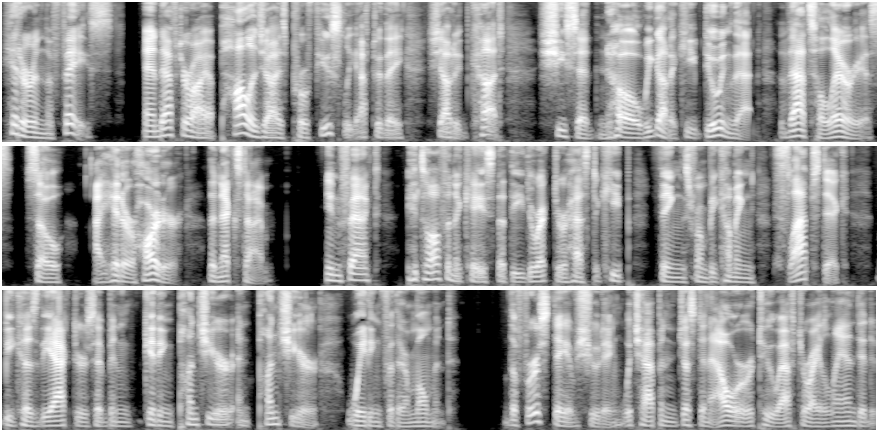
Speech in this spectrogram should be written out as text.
hit her in the face. And after I apologized profusely after they shouted cut, she said, No, we got to keep doing that. That's hilarious. So I hit her harder the next time. In fact, it's often a case that the director has to keep things from becoming slapstick because the actors have been getting punchier and punchier waiting for their moment. The first day of shooting, which happened just an hour or two after I landed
